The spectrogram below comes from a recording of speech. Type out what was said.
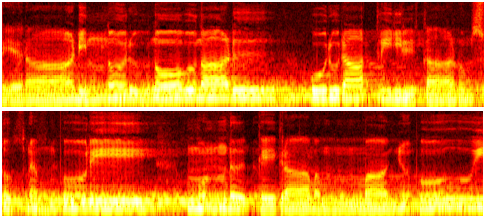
വയനാടിന്നൊരു നോവുനാട് ഒരു രാത്രിയിൽ കാണും സ്വപ്നം പോലെ. മുണ്ടൊക്കെ ഗ്രാമം മാഞ്ഞുപോയി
